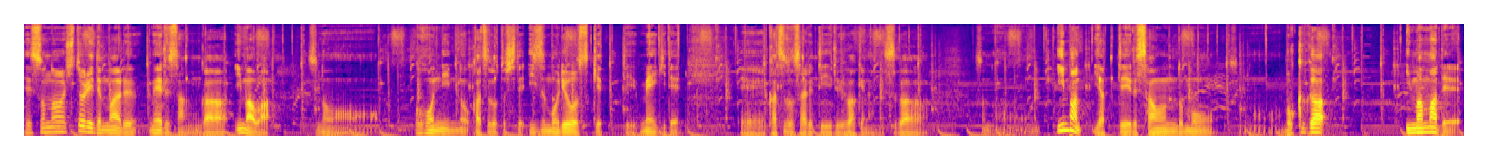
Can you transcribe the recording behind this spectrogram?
でその一人でもあるメルさんが今はそのご本人の活動として出雲亮介っていう名義で、えー活動されているわけなんですがその今やっているサウンドもその僕が今まで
